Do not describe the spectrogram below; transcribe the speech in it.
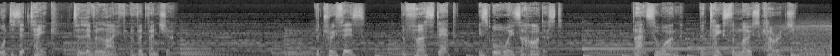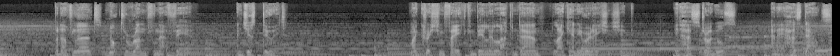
What does it take to live a life of adventure? The truth is, the first step is always the hardest. That's the one that takes the most courage. But I've learned not to run from that fear and just do it. My Christian faith can be a little up and down, like any relationship. It has struggles and it has doubts.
